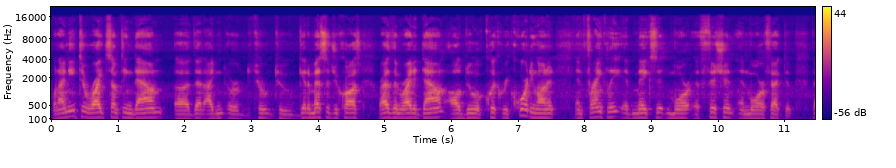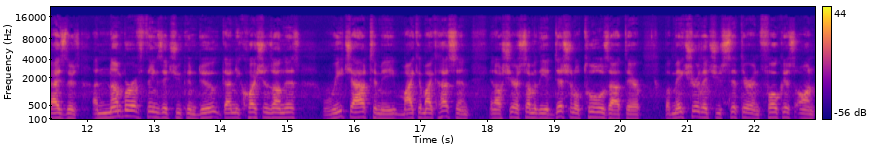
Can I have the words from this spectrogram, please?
when I need to write something down uh, that I or to, to get a message across, rather than write it down, I'll do a quick recording on it. And frankly, it makes it more efficient and more effective. Guys, there's a number of things that you can do. Got any questions on this? Reach out to me, Mike and Mike Husson, and I'll share some of the additional tools out there. But make sure that you sit there and focus on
